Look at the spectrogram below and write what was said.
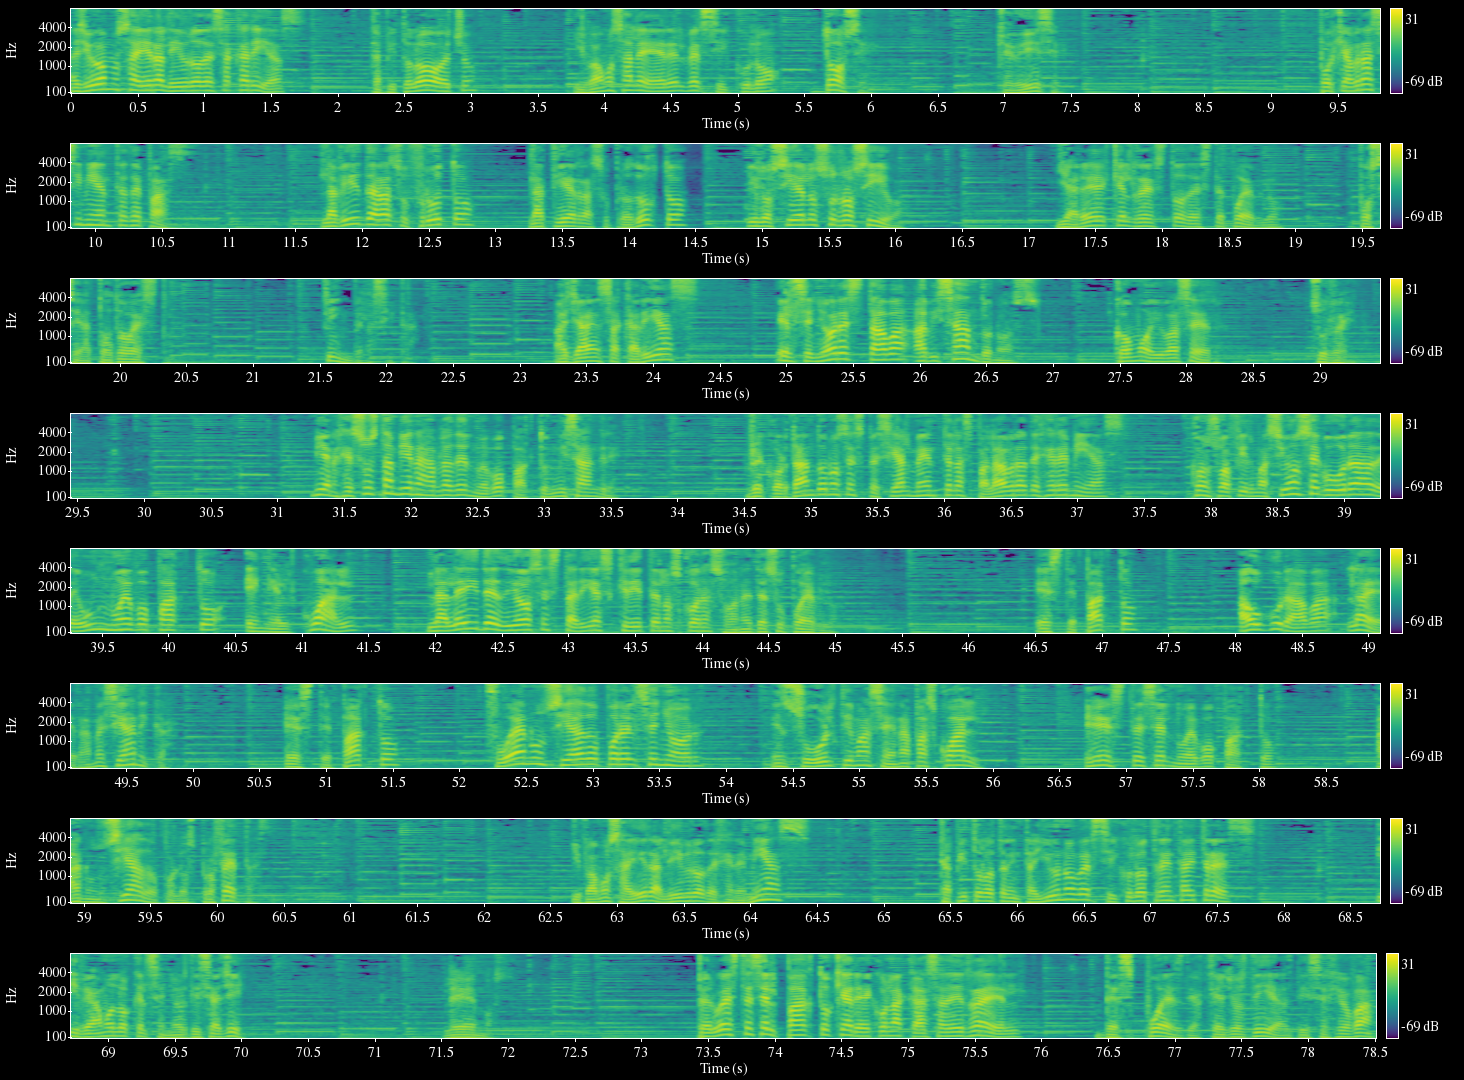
Allí vamos a ir al libro de Zacarías, capítulo 8, y vamos a leer el versículo 12, que dice, Porque habrá simiente de paz. La vid dará su fruto, la tierra su producto, y los cielos su rocío. Y haré que el resto de este pueblo posea todo esto. Fin de la cita. Allá en Zacarías, el Señor estaba avisándonos cómo iba a ser su reino. Bien, Jesús también habla del nuevo pacto en mi sangre, recordándonos especialmente las palabras de Jeremías con su afirmación segura de un nuevo pacto en el cual la ley de Dios estaría escrita en los corazones de su pueblo. Este pacto auguraba la era mesiánica. Este pacto fue anunciado por el Señor en su última cena pascual. Este es el nuevo pacto anunciado por los profetas. Y vamos a ir al libro de Jeremías, capítulo 31, versículo 33, y veamos lo que el Señor dice allí. Leemos. Pero este es el pacto que haré con la casa de Israel después de aquellos días, dice Jehová.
